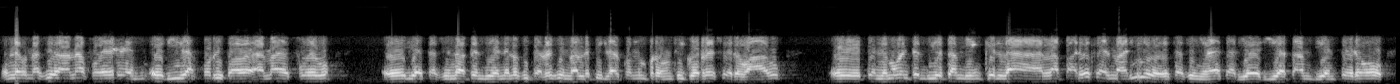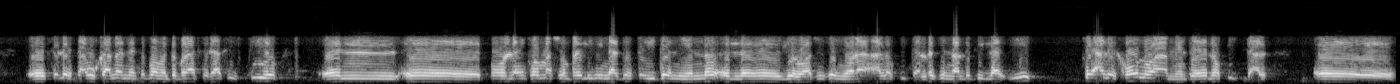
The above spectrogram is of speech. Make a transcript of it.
donde una ciudadana fue herida por disparo de arma de fuego, ella está siendo atendida en el Hospital Regional de Pilar con un pronóstico reservado, eh, tenemos entendido también que la, la pareja, el marido de esta señora estaría herida también, pero eh, se le está buscando en este momento para ser asistido. Él, eh, por la información preliminar que estoy teniendo, él le llevó a su señora al Hospital Regional de Pilar y se alejó nuevamente del hospital. Eh,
